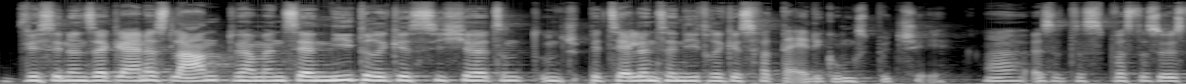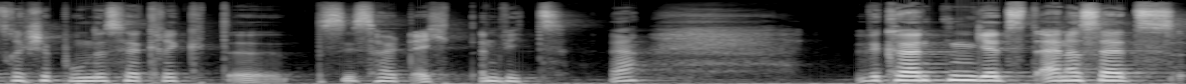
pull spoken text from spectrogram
wir sind ein sehr kleines Land, wir haben ein sehr niedriges Sicherheits- und, und speziell ein sehr niedriges Verteidigungsbudget. Also das, was das österreichische Bundesheer kriegt, äh, das ist halt echt ein Witz. Wir könnten jetzt einerseits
